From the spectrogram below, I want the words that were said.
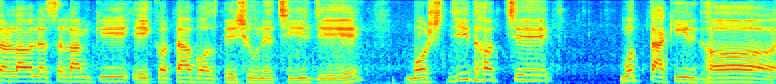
সাল্লাহ সাল্লামকে এই কথা বলতে শুনেছি যে, মসজিদ হচ্ছে মুত্তাকির ঘর।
